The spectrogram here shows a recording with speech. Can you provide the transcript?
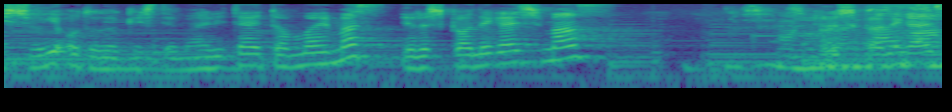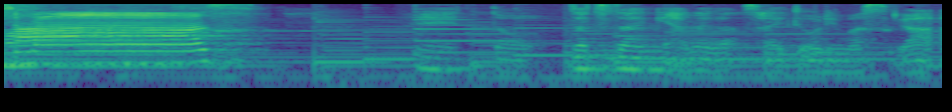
一緒にお届けしてまいりたいと思います。よろしくお願いします。よろしくお願いします。えーっと、雑談に花が咲いておりますが、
